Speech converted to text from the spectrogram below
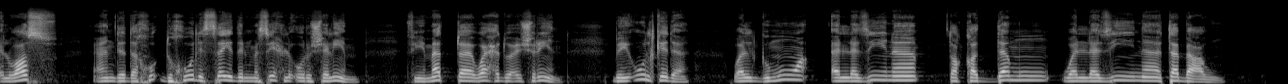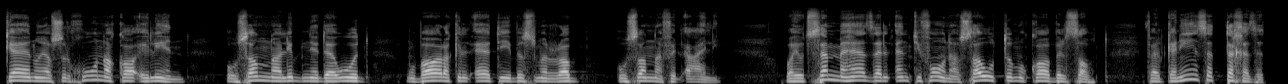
الوصف عند دخول السيد المسيح لأورشليم في متى 21 بيقول كده والجموع الذين تقدموا والذين تبعوا كانوا يصرخون قائلين أوصلنا لابن داود مبارك الآتي باسم الرب أوصلنا في الأعالي ويتسمى هذا الأنتيفونا صوت مقابل صوت. فالكنيسة اتخذت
